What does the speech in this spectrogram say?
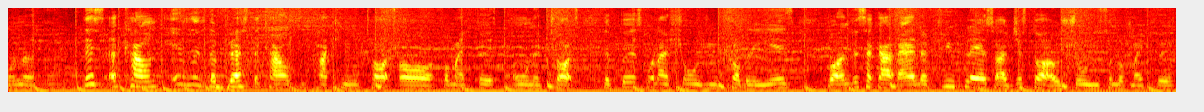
owner This account isn't the best account for packing tots or for my first owner tots. The first one I showed you probably is, but on this account I had a few players so I just thought I would show you some of my first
